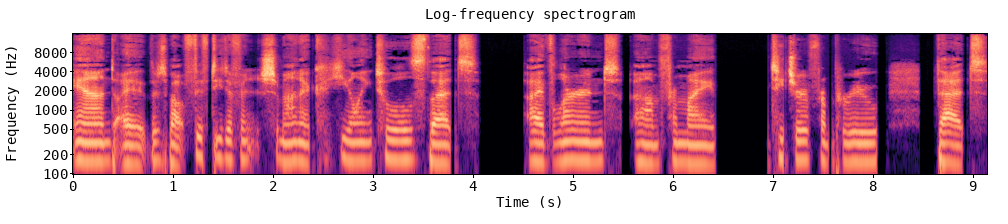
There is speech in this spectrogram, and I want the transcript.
and I, there's about 50 different shamanic healing tools that I've learned um, from my teacher from Peru that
